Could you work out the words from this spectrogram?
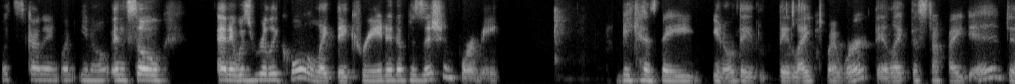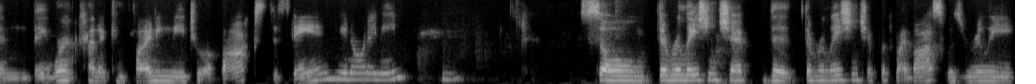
what's kind of what, you know, and so and it was really cool like they created a position for me because they you know they they liked my work they liked the stuff i did and they weren't kind of confining me to a box to stay in you know what i mean mm-hmm. so the relationship the the relationship with my boss was really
